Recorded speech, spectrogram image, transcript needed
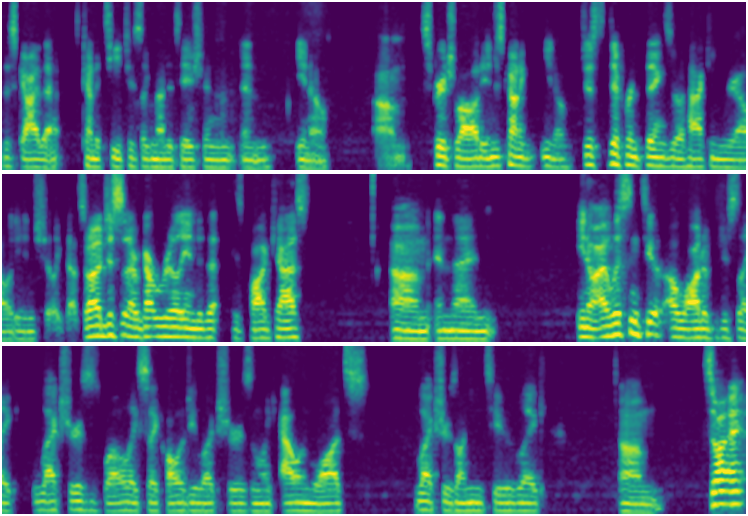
this guy that kind of teaches like meditation and you know um, spirituality and just kind of you know just different things about hacking reality and shit like that. So I just I got really into that, his podcast, um, and then you know I listened to a lot of just like lectures as well, like psychology lectures and like Alan Watts lectures on YouTube, like. Um, so I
